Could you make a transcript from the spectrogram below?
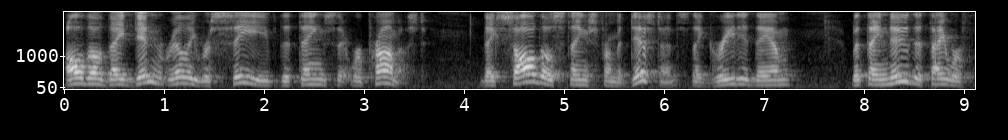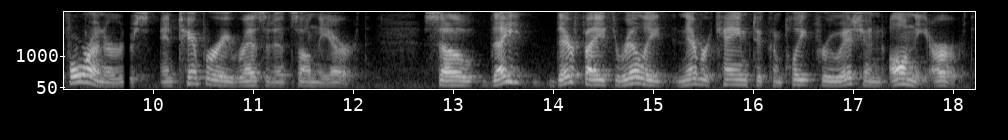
although they didn't really receive the things that were promised. They saw those things from a distance, they greeted them, but they knew that they were foreigners and temporary residents on the earth. So they their faith really never came to complete fruition on the earth.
